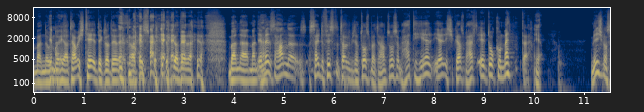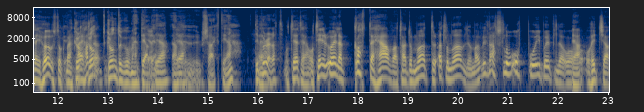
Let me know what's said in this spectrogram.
men nu, det ja, det har ikke til degradere, det har ikke degradere, ja. Men, uh, men jeg minns han, uh, sier det første taget vi tar med, han tror som, dette her er ikke hva som helst, er dokumentet. Ja. Minns man sier høvesdokumentet. Grunddokumentet, ja, ja, ja. sagt, ja. ja. Det burde rett. Og det er det. Og det er øyla godt å heve at du møter alle møvler. Men vi kan alt slå opp og i bøyblene og, ja. og, og hitja.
